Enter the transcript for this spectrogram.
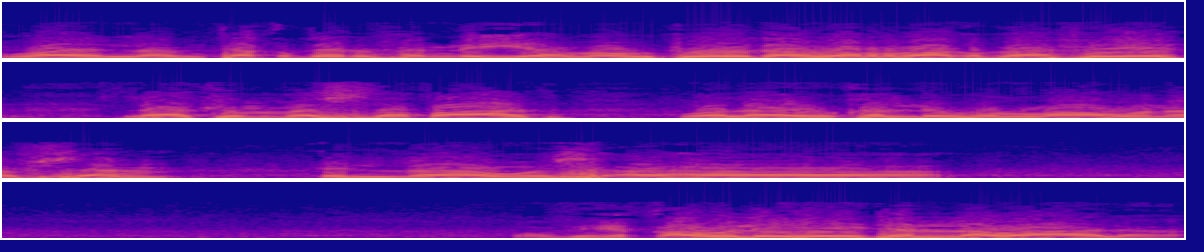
وإن لم تقدر فالنية موجودة والرغبة فيه لكن ما استطعت ولا يكلف الله نفسا إلا وسعها. وفي قوله جل وعلا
